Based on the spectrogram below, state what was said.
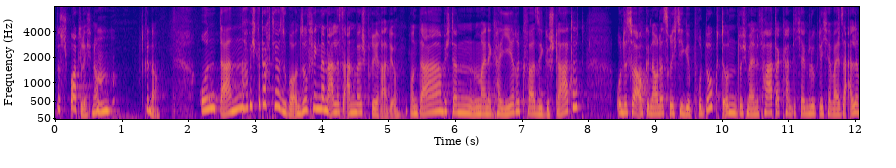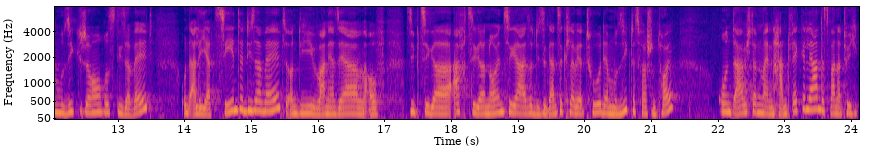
das ist sportlich, ne? Mhm. Genau. Und dann habe ich gedacht, ja super. Und so fing dann alles an bei Spreeradio. Und da habe ich dann meine Karriere quasi gestartet. Und es war auch genau das richtige Produkt. Und durch meinen Vater kannte ich ja glücklicherweise alle Musikgenres dieser Welt und alle Jahrzehnte dieser Welt. Und die waren ja sehr auf 70er, 80er, 90er, also diese ganze Klaviatur der Musik, das war schon toll. Und da habe ich dann mein Handwerk gelernt. Das war natürlich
